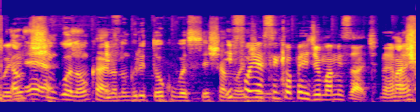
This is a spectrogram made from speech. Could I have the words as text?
Coisa Ela não te xingou, não, cara. Ela não gritou com você, E chamou foi de... assim que eu perdi uma amizade, né? Mas.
